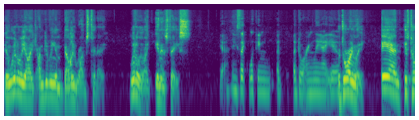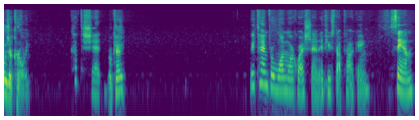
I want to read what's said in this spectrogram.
And literally, like, I'm giving him belly rubs today. Literally, like in his face, yeah, he's like looking adoringly at you. adoringly. And his toes are curling. Cut the shit. Okay. We have time for one more question if you stop talking. Sam.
